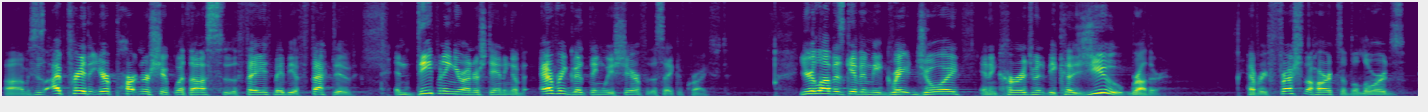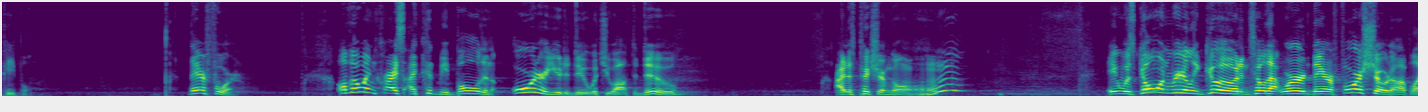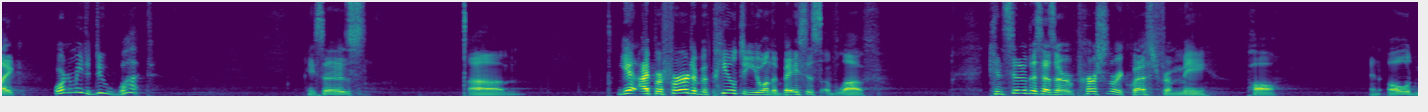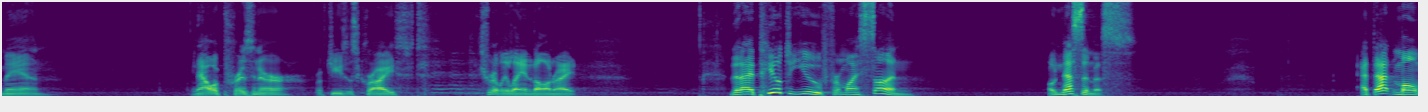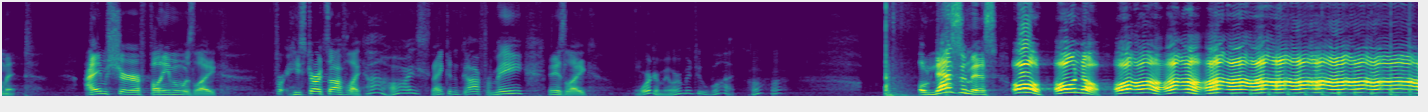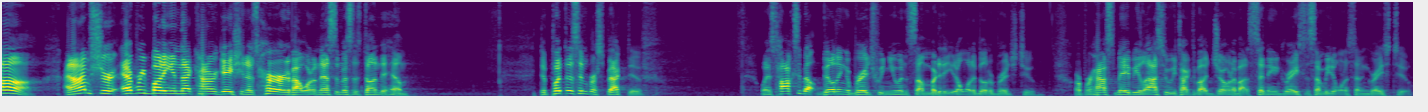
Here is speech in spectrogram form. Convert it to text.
Um, he says, I pray that your partnership with us through the faith may be effective in deepening your understanding of every good thing we share for the sake of Christ. Your love has given me great joy and encouragement because you, brother, have refreshed the hearts of the Lord's people. Therefore, although in Christ I could be bold and order you to do what you ought to do, I just picture him going, hmm? it was going really good until that word therefore showed up like order me to do what he says um, yet i prefer to appeal to you on the basis of love consider this as a personal request from me paul an old man now a prisoner of jesus christ it's really laying it on right that i appeal to you for my son onesimus at that moment, I'm sure Philemon was like, for, he starts off like, oh, oh, he's thanking God for me. And he's like, order me, order me to do what? Huh? huh? Onesimus? Oh, oh no. Uh uh, uh uh, uh uh, uh uh, uh uh, uh uh, uh uh. And I'm sure everybody in that congregation has heard about what Onesimus has done to him. To put this in perspective, when it talks about building a bridge between you and somebody that you don't want to build a bridge to, or perhaps maybe last week we talked about Jonah about sending grace to somebody you don't want to send grace to.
